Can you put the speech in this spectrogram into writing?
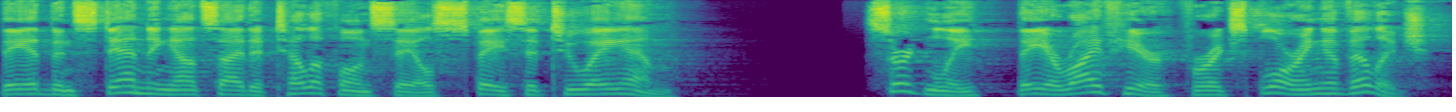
They had been standing outside a telephone sales space at 2 a.m. Certainly, they arrive here for exploring a village.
